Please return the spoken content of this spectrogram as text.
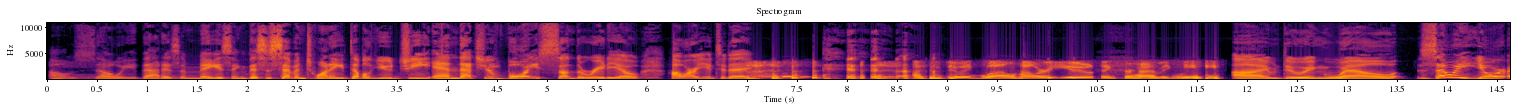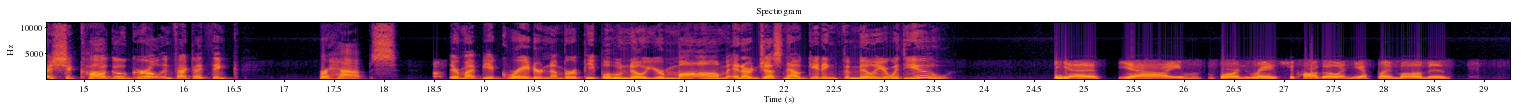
Oh, Zoie, that is amazing. This is 720 WGN. That's your voice on the radio. How are you today? I'm doing well. How are you? Thanks for having me. I'm doing well. Zoie, you're a Chicago girl. In fact, I think perhaps there might be a greater number of people who know your mom and are just now getting familiar with you. Yes, yeah, I'm born and raised Chicago, and yes, my mom is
